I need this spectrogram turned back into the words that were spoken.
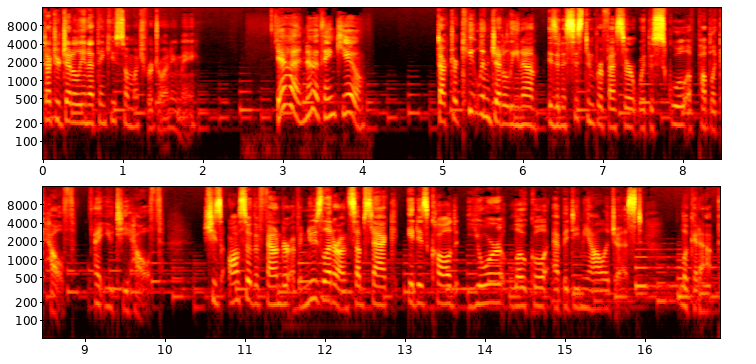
Dr. Jetelina, thank you so much for joining me. Yeah, no, thank you. Dr. Katelyn Jetelina is an assistant professor with the School of Public Health at UT Health. She's also the founder of a newsletter on Substack. It is called Your Local Epidemiologist. Look it up.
